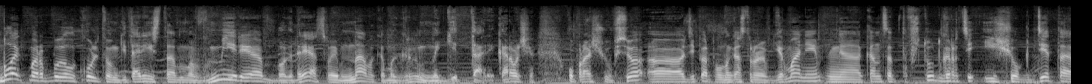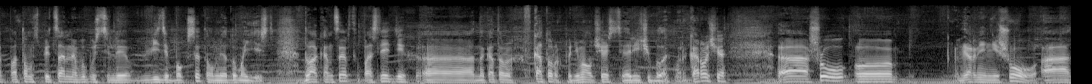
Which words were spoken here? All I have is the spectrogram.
Блэкмор был культовым гитаристом в мире благодаря своим навыкам игры на гитаре. Короче, упрощу все. Deep Purple на гастролях в Германии, э, концерт в Штутгарте и еще где-то. Потом специально выпустили в виде боксета, у меня дома есть. Два концерта последних, э, на которых, в которых принимал участие Ричи Блэкмор. Короче, э, шоу вернее, не шоу, а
